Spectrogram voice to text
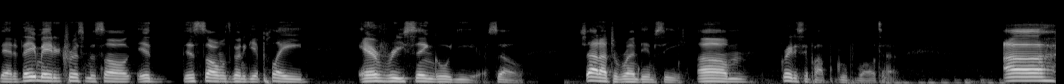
that if they made a Christmas song, it this song was going to get played every single year. So, shout out to Run DMC, um, greatest hip hop group of all time. Uh,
